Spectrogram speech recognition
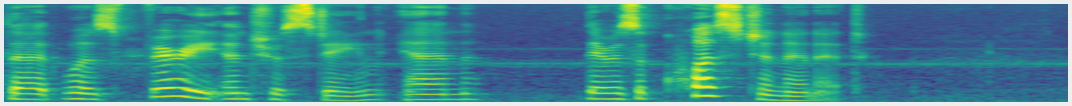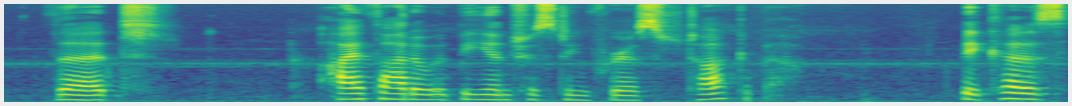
that was very interesting, and there was a question in it that I thought it would be interesting for us to talk about because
